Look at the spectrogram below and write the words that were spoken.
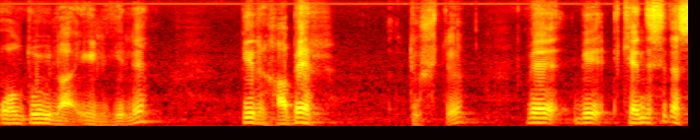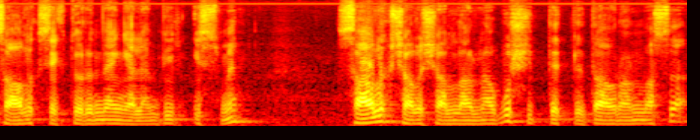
olduğuyla ilgili bir haber düştü ve bir kendisi de sağlık sektöründen gelen bir ismin sağlık çalışanlarına bu şiddetli davranması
